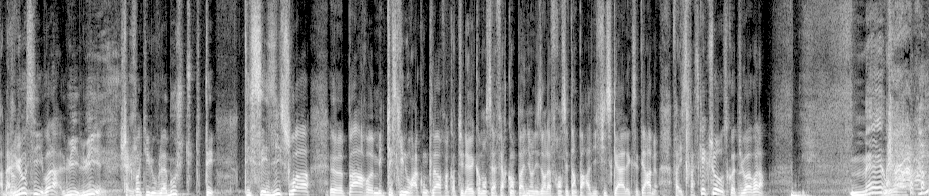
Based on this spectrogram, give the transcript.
Ah bah lui aussi, voilà, lui, lui, chaque fois qu'il ouvre la bouche, tu t'es, t'es saisi soit euh, par, euh, mais qu'est-ce qu'il nous raconte là? Enfin, quand il avait commencé à faire campagne en disant la France est un paradis fiscal, etc. Mais enfin, il se passe quelque chose, quoi, tu vois, voilà. Mais on a appris,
